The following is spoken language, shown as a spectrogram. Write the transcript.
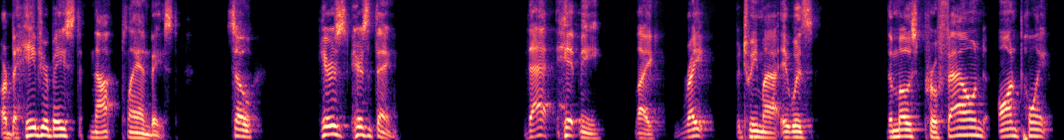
are behavior based, not plan based. So here's here's the thing. That hit me like right between my it was the most profound on point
